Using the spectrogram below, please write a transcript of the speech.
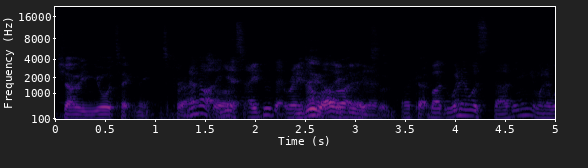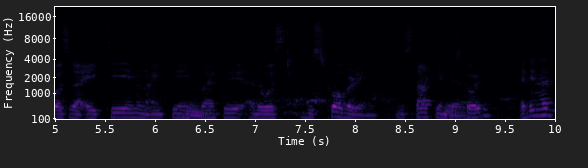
showing your techniques? Perhaps. No, no, or- yes, I do that right you now. do. Oh, I right, do that. Okay. But when I was studying, when I was uh, 18, 19, Mm. 20, and I was discovering, starting Yeah. discovering, I didn't have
